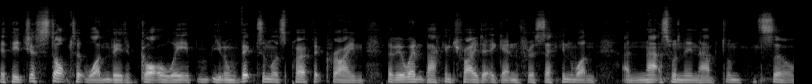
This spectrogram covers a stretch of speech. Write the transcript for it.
if they just stopped at one, they'd have got away. You know, victimless, perfect crime. But they went back and tried it again for a second one, and that's when they nabbed them. So.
